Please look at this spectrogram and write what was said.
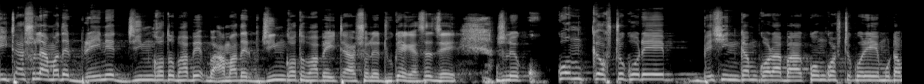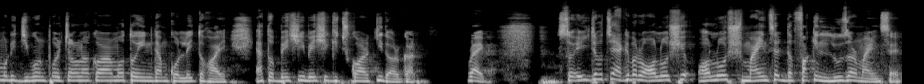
এইটা আসলে আমাদের ব্রেইনের জিনগতভাবে আমাদের জিনগতভাবে এইটা আসলে ঢুকে গেছে যে আসলে কম কষ্ট করে বেশি ইনকাম করা বা কম কষ্ট করে মোটামুটি জীবন পরিচালনা করার মতো ইনকাম করলেই তো হয়। এত বেশি বেশি কিছু করার কি দরকার? রাইট সো এইটা হচ্ছে একেবারে অলসে, অলস mindset the fucking loser mindset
